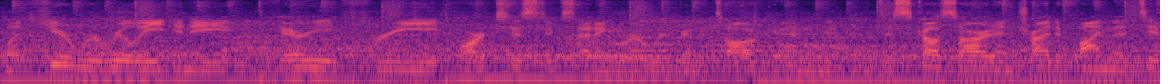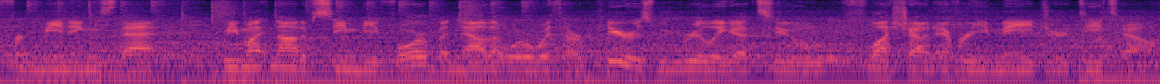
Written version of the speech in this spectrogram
but here we're really in a very free artistic setting where we're going to talk and discuss art and try to find the different meanings that we might not have seen before, but now that we're with our peers, we really get to flesh out every major detail.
